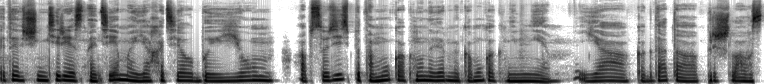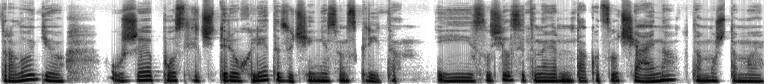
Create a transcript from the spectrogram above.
Это очень интересная тема, и я хотела бы ее обсудить, потому как, ну, наверное, кому как не мне. Я когда-то пришла в астрологию уже после четырех лет изучения санскрита. И случилось это, наверное, так вот случайно, потому что мы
